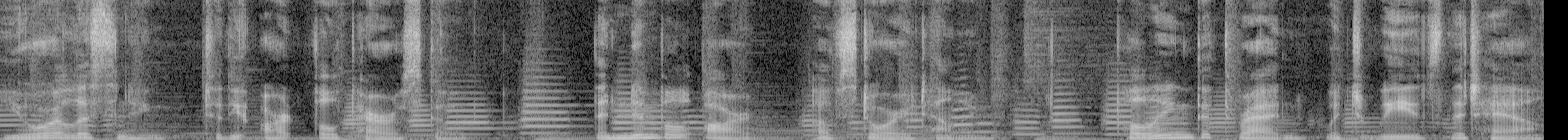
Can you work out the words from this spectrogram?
You're listening to The Artful Periscope, the nimble art of storytelling, pulling the thread which weaves the tale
